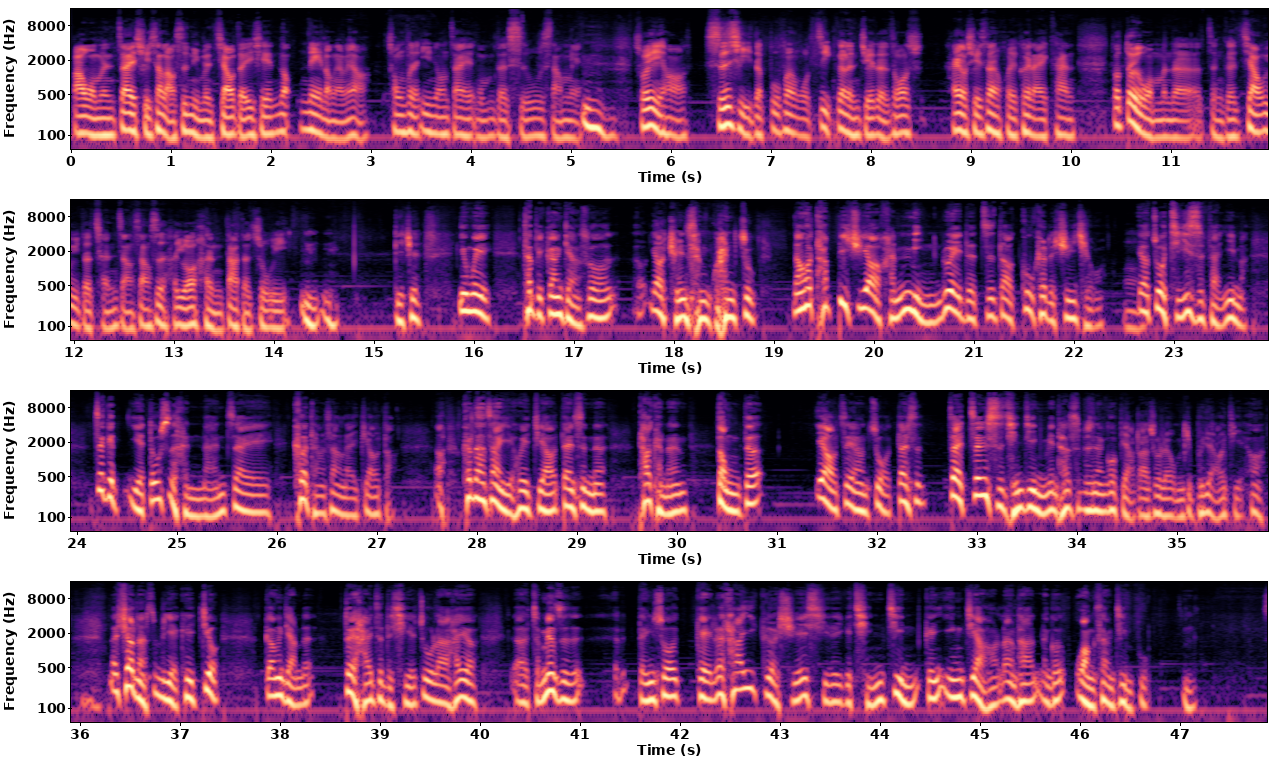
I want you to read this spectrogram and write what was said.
把我们在学校老师你们教的一些内内容有没有充分的应用在我们的实务上面。嗯，所以哈，实习的部分，我自己个人觉得说，还有学生回馈来看，都对我们的整个教育的成长上是有很大的注意。嗯嗯，的确，因为特别刚讲说要全神贯注。然后他必须要很敏锐的知道顾客的需求，要做及时反应嘛。这个也都是很难在课堂上来教导啊。课堂上也会教，但是呢，他可能懂得要这样做，但是在真实情境里面，他是不是能够表达出来，我们就不了解哈。那校长是不是也可以就刚刚讲的对孩子的协助啦，还有呃怎么样子，等于说给了他一个学习的一个情境跟音教哈，让他能够往上进步。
